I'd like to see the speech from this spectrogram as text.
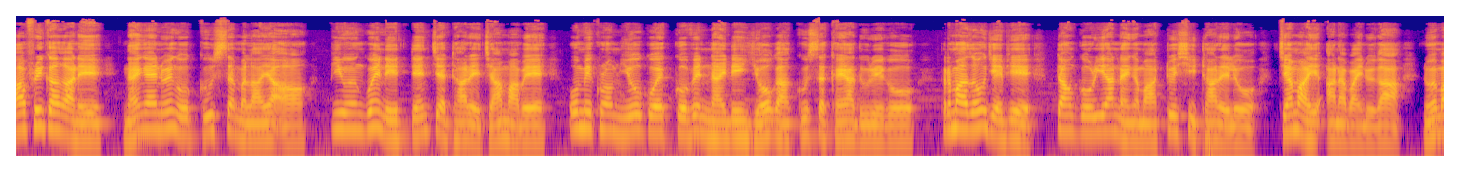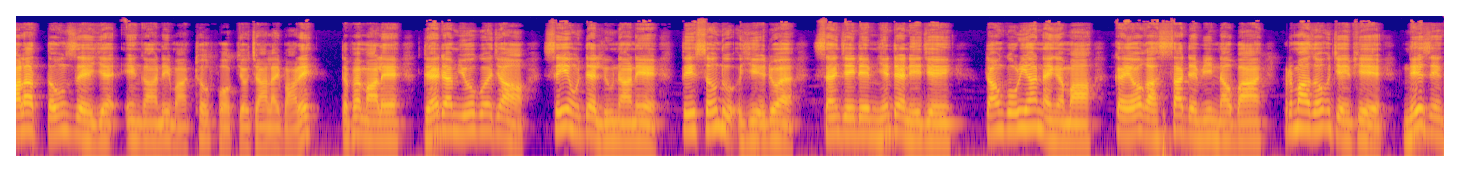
အာဖရိကကနေနိုင်ငံတွင်းကိုကူးစက်မလာရအောင် ပြည်ဝင်ခွင့်တွေတင်းကျပ်ထားတဲ့ကြားမှာပဲ Omicron မျိုးကွဲ COVID-19 ရောဂါကူးစက်ခံရသူတွေကိုပထမဆုံးအကြိမ်ဖြစ်တောင်ကိုရီးယားနိုင်ငံမှာတွေ့ရှိထားတယ်လို့ကျန်းမာရေးအာဏာပိုင်တွေကနိုဝင်ဘာလ30ရက်အင်္ဂါနေ့မှာထုတ်ဖော်ပြောကြားလိုက်ပါတယ်။တစ်ဖက်မှာလည်း Delta မျိုးကွဲကြောင့်ဆေးရုံတက်လူနာနဲ့သေဆုံးသူအရေအတွက်စံချိန်တင်မြင့်တက်နေချိန် တောင်ကိုရီးယားနိုင်ငံမှာကပ်ရောဂါစတင်ပြီးနောက်ပိုင်းပထမဆုံးအကြိမ်ဖြစ်နေ့စဉ်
